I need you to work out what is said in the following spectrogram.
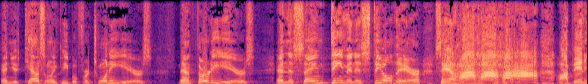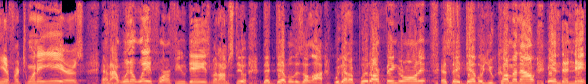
and you're counseling people for 20 years and 30 years, and the same demon is still there saying, Ha ha ha, I've been here for 20 years and I went away for a few days, but I'm still, the devil is alive. We got to put our finger on it and say, Devil, you coming out in the name.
